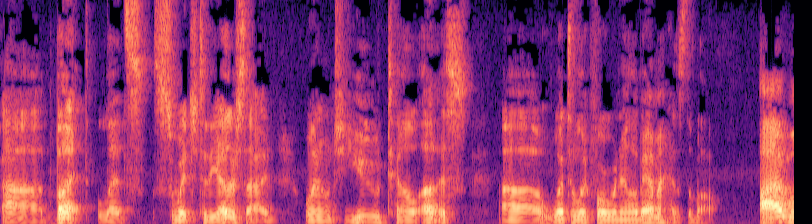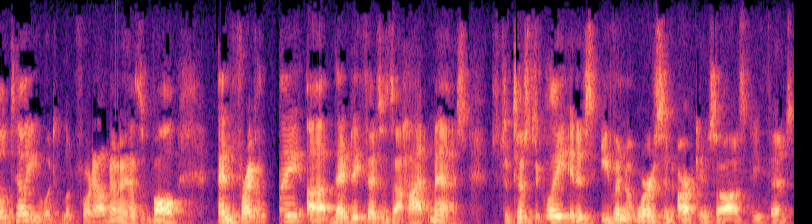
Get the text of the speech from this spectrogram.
Uh, but let's switch to the other side. Why don't you tell us uh, what to look for when Alabama has the ball? I will tell you what to look for. Alabama has the ball, and frankly, uh, their defense is a hot mess. Statistically, it is even worse than Arkansas's defense,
